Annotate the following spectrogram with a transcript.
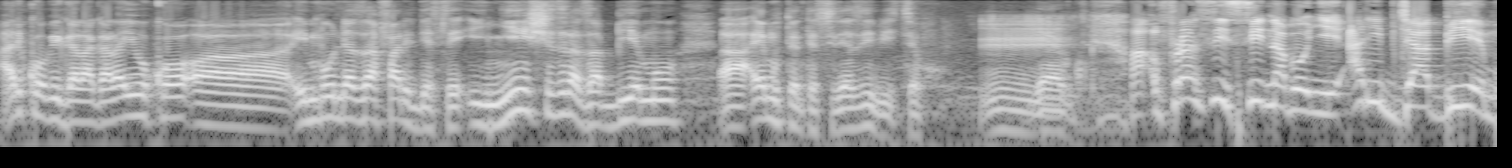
ariko bigaragara yuko eh, imbunda za faridese inyinshi ziriya za bm m23 yazibitseho yego Ah, francis nabonye ari ibya bm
